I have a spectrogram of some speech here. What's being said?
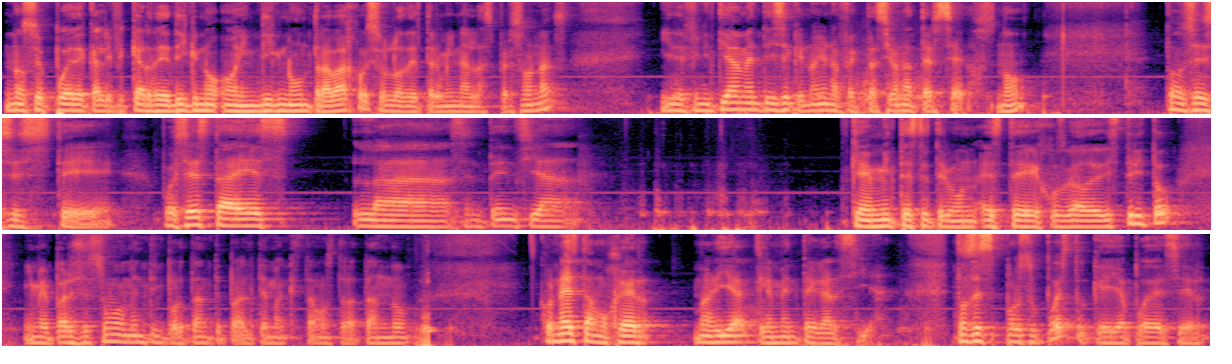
no se puede calificar de digno o indigno un trabajo, eso lo determinan las personas. Y definitivamente dice que no hay una afectación a terceros, ¿no? Entonces, este, pues esta es la sentencia que emite este, este juzgado de distrito y me parece sumamente importante para el tema que estamos tratando con esta mujer, María Clemente García. Entonces, por supuesto que ella puede ser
